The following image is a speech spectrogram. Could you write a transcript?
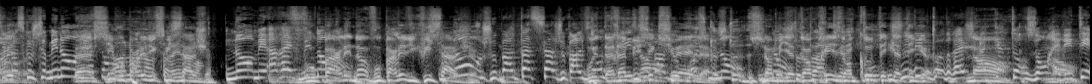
c'est parce que je te. Mais non, Ben, mais attends. si vous non, parlez non, du cuissage. Non, mais arrête, mais Vous non. parlez, non, vous parlez du cuissage. Non, je parle pas de ça, je parle d'un abus de- sexuel. Non, mais il y a d'emprise dans toutes les Judith catégories. Godrèche, Non, à 14 ans, elle était,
